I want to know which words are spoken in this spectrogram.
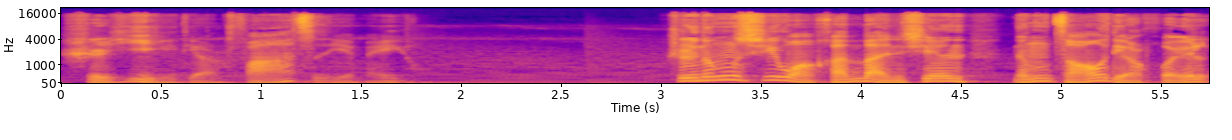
是一点法子也没有。只能希望韩半仙能早点回来。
